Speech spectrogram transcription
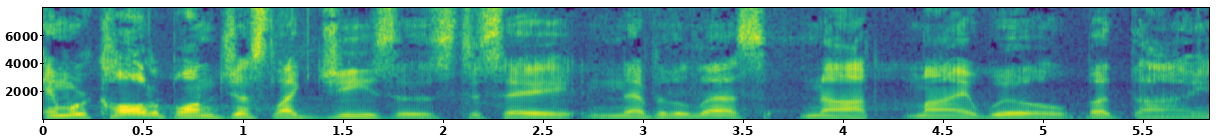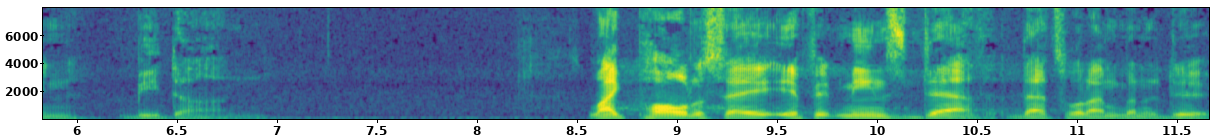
And we're called upon, just like Jesus, to say, Nevertheless, not my will, but thine be done. Like Paul to say, If it means death, that's what I'm going to do.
